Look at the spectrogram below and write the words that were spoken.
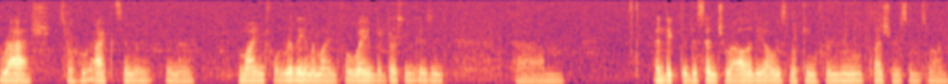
rash, so who acts in a in a mindful, really in a mindful way, but doesn't isn't um, addicted to sensuality, always looking for new pleasures and so on.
